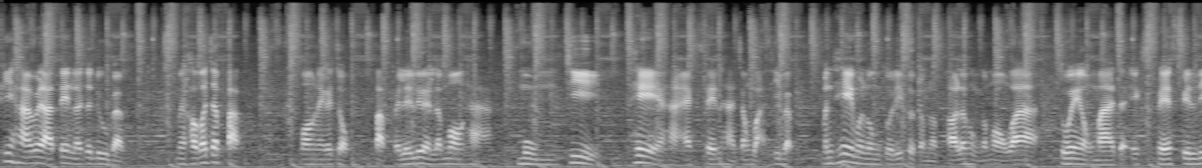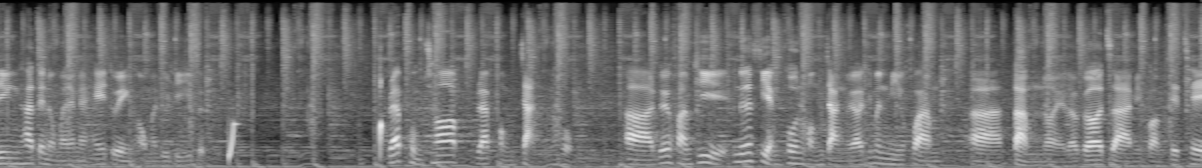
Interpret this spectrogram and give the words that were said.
พี่ฮาร์ดเวลาเต้นแล้วจะดูแบบเหมือนเขาก็จะปรับมองในกระจกปรับไปเรื่อยๆ แล้วมองหามุมที่เท่หาแอคเซนต์หาจังหวะที่แบบมันเท่มาลงตัวที่สุดสำหรับเขาแล้วผมก็มองว่าตัวเองออกมาจะ express feeling ถ้าเต้นออกมายังไงให้ตัวเองออกมาดูดีที่สุดแรปผมชอบแรปของจังครับผมด้วยความที่เนื้อเสียงโทนของจังแล้วที่มันมีความต่ำหน่อย แล้วก็จะมีความเท่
